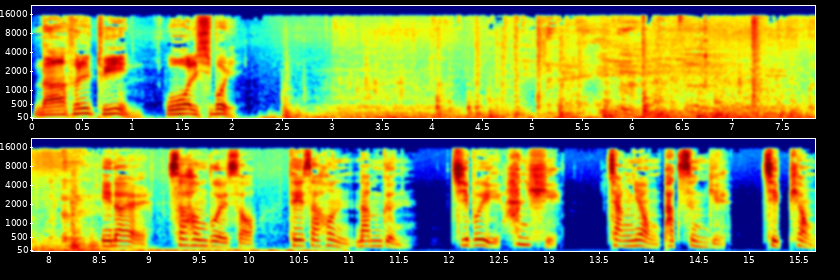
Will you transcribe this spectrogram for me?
나흘 뒤인 5월 15일 이날 사헌부에서 대사헌 남근, 집의 한휘, 장령 박승길, 지평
